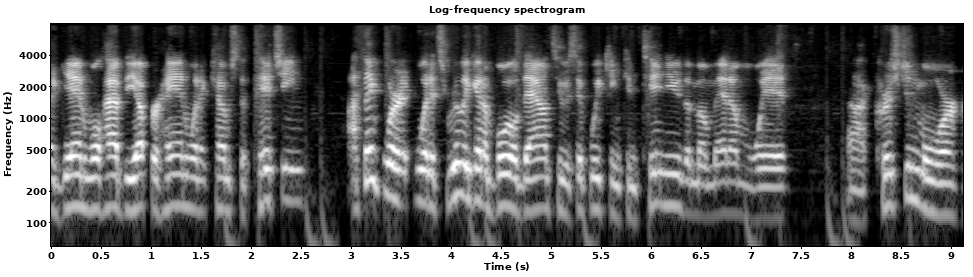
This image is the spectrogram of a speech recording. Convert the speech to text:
again we'll have the upper hand when it comes to pitching. I think where what it's really going to boil down to is if we can continue the momentum with uh, Christian Moore,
